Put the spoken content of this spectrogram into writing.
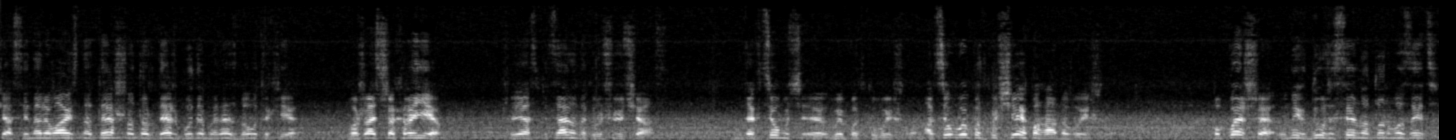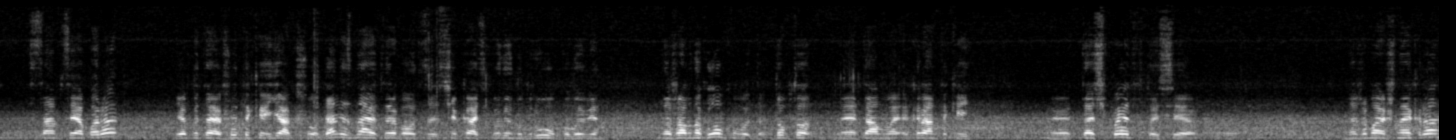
час і нариваюсь на те, що Дордеш буде мене знову таки вважати шахраєм, що я спеціально накручую час. Так в цьому е, випадку вийшло. А в цьому випадку ще погано вийшло. По-перше, у них дуже сильно тормозить сам цей апарат. Я питаю, що таке, як, що? Да не знаю, треба от чекати хвилину другу, коли він нажав на кнопку, тобто е, там екран такий е, тачпед, тобто нажимаєш на екран,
